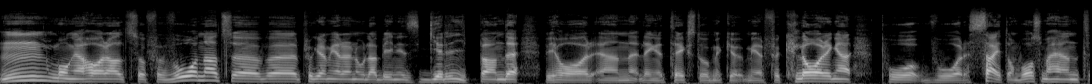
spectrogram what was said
Mm, många har alltså förvånats över programmeraren Ola Binis gripande. Vi har en längre text och mycket mer förklaringar på vår sajt om vad som har hänt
